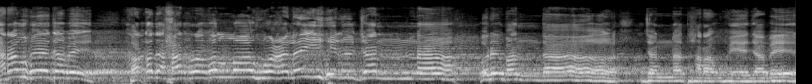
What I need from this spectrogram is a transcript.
হারাম হয়ে যাবে। ফাকাদ হারামাল্লাহু আলাইহিল জান্নাহ। ওরে বান্দা, জান্নাত হারাম হয়ে যাবে।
